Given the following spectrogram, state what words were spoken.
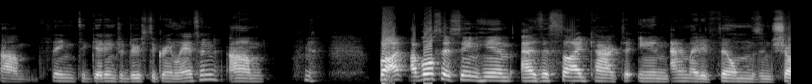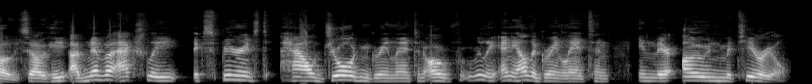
um, thing to get introduced to Green Lantern. Um, But I've also seen him as a side character in animated films and shows. So he, I've never actually experienced Hal Jordan Green Lantern or really any other Green Lantern in their own material.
